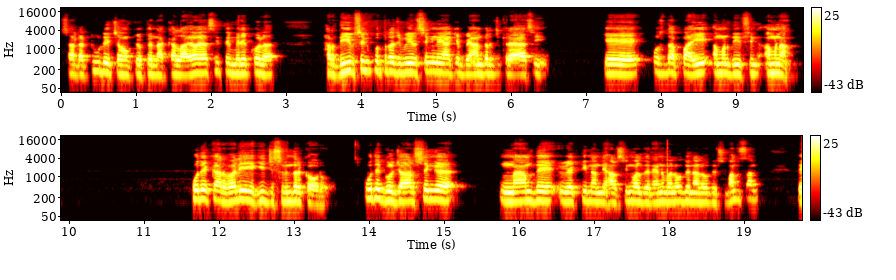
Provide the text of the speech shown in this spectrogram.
ਸਾਡਾ ਟੂਡੇ ਚੌਂਕ ਦੇ ਉੱਤੇ ਨਾਕਾ ਲਾਇਆ ਹੋਇਆ ਸੀ ਤੇ ਮੇਰੇ ਕੋਲ ਹਰਦੀਪ ਸਿੰਘ ਪੁੱਤਰ ਅਜਮੇਰ ਸਿੰਘ ਨੇ ਆ ਕੇ ਬਿਆਨ ਦਰਜ ਕਰਾਇਆ ਸੀ। ਕਿ ਉਸ ਦਾ ਭਾਈ ਅਮਨਦੀਪ ਸਿੰਘ ਅਮਨਾ ਉਹਦੇ ਘਰ ਵਾਲੀ ਹੈਗੀ ਜਸਵਿੰਦਰ ਕੌਰ। ਉਹਦੇ ਗੁਲਜ਼ਾਰ ਸਿੰਘ ਨਾਮ ਦੇ ਵਿਅਕਤੀ ਨਾਲ ਨਿਹਾਲ ਸਿੰਘ ਵਾਲ ਦੇ ਰਹਿਣ ਵਾਲਾ ਉਹਦੇ ਨਾਲ ਉਹਦੇ ਸੰਬੰਧ ਸਨ ਤੇ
